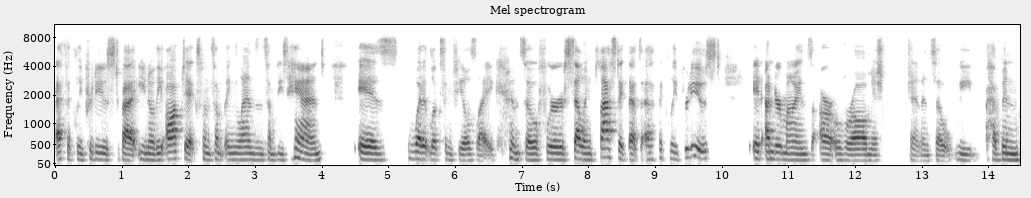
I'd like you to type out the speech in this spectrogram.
ethically produced, but you know the optics when something lands in somebody's hand is what it looks and feels like. And so if we're selling plastic that's ethically produced, it undermines our overall mission. And so we have been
